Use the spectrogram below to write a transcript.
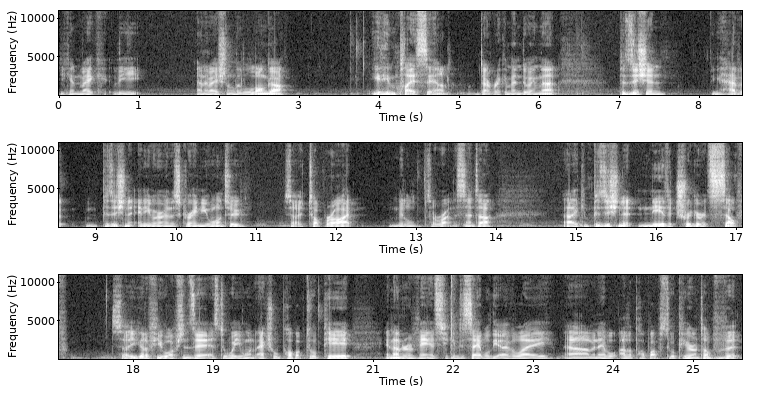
You can make the animation a little longer. You can even play a sound. Don't recommend doing that. Position, you can have it position it anywhere on the screen you want to. So top right, middle, so right in the center. Uh, you can position it near the trigger itself. So you've got a few options there as to where you want the actual pop-up to appear. And under advanced, you can disable the overlay, um, enable other pop-ups to appear on top of it,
